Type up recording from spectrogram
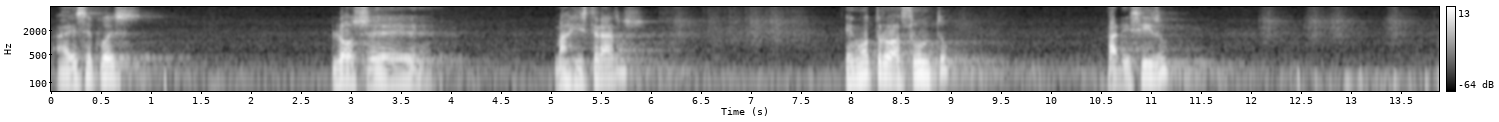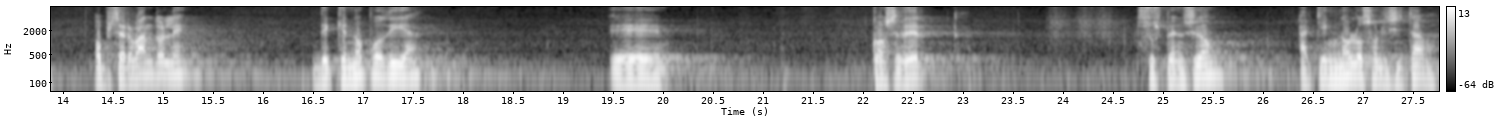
a ese juez los eh, magistrados en otro asunto parecido, observándole de que no podía eh, conceder suspensión a quien no lo solicitaba,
